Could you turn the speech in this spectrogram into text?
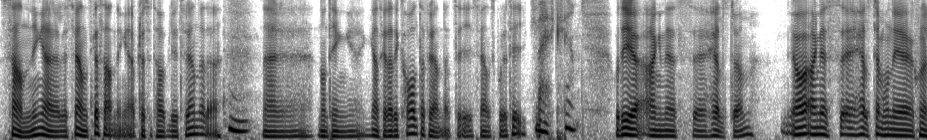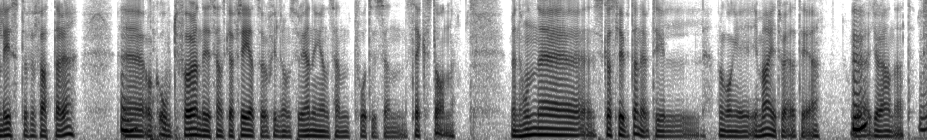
sanningar, eller svenska sanningar, plötsligt har blivit förändrade. Mm. När eh, någonting ganska radikalt har förändrats i svensk politik. Verkligen. Och det är Agnes eh, Hellström. Ja, Agnes eh, Hellström hon är journalist och författare. Mm. Eh, och ordförande i Svenska Freds och Skiljedomsföreningen sedan 2016. Men hon eh, ska sluta nu till någon gång i, i maj tror jag att det är. Och Mm. göra, göra annat. Mm.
